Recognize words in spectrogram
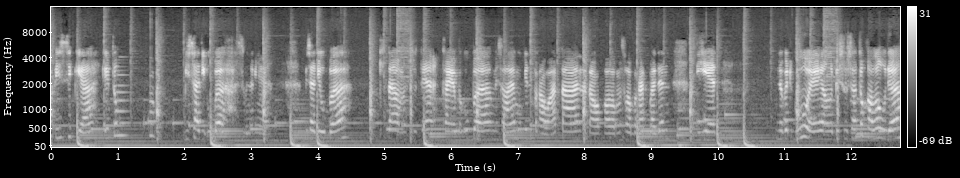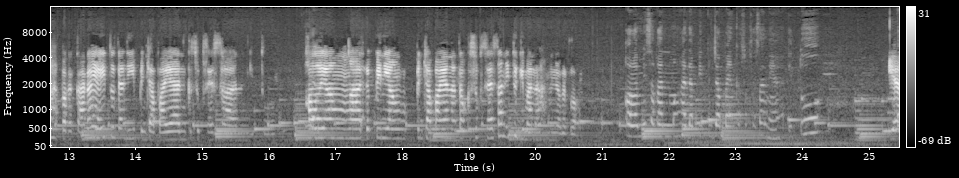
fisik ya, itu bisa diubah sebenarnya. Bisa diubah. Kita maksudnya kayak berubah, misalnya mungkin perawatan atau kalau masalah berat badan, diet. Menurut gue yang lebih susah tuh kalau udah perkara ya itu tadi pencapaian kesuksesan gitu. Kalau yang ngadepin yang pencapaian atau kesuksesan itu gimana menurut lo? kalau misalkan menghadapi pencapaian kesuksesan Iya,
